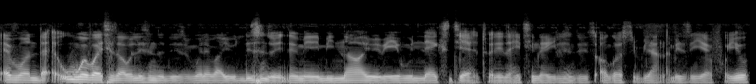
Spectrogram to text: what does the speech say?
everyone that whoever it is that will listen to this, whenever you listen to it, maybe now, maybe even next year, 2019, and you listen to this, August will be an amazing year for you.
